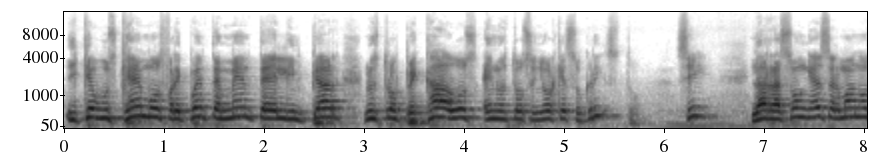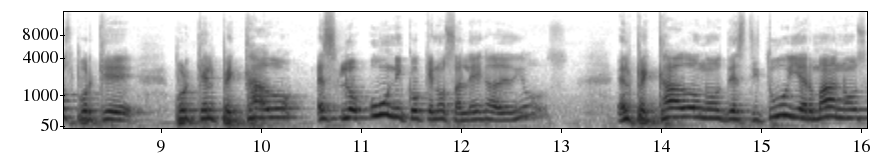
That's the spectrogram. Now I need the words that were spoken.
y que busquemos frecuentemente limpiar nuestros pecados en nuestro Señor Jesucristo? ¿Sí? La razón es, hermanos, porque, porque el pecado es lo único que nos aleja de Dios. El pecado nos destituye, hermanos,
